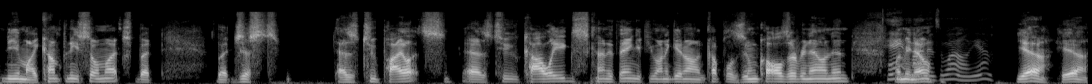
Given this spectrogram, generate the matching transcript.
me and my company so much but but just as two pilots as two colleagues kind of thing if you want to get on a couple of zoom calls every now and then hey, let me know as well yeah yeah, yeah.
